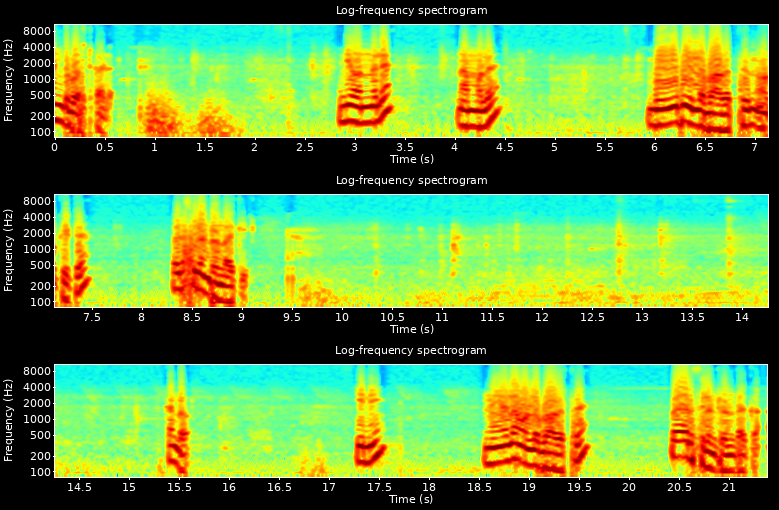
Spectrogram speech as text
രണ്ട് പോസ്റ്റ് കാർഡ് ഇനി ഒന്നിൽ നമ്മൾ വീതിയുള്ള ഭാഗത്ത് നോക്കിയിട്ട് ഒരു സിലിണ്ടർ ഉണ്ടാക്കി. കണ്ടോ? ഇനി നീളമുള്ള ഭാഗത്ത് വേറെ സിലിണ്ടർ ഉണ്ടാക്കാം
